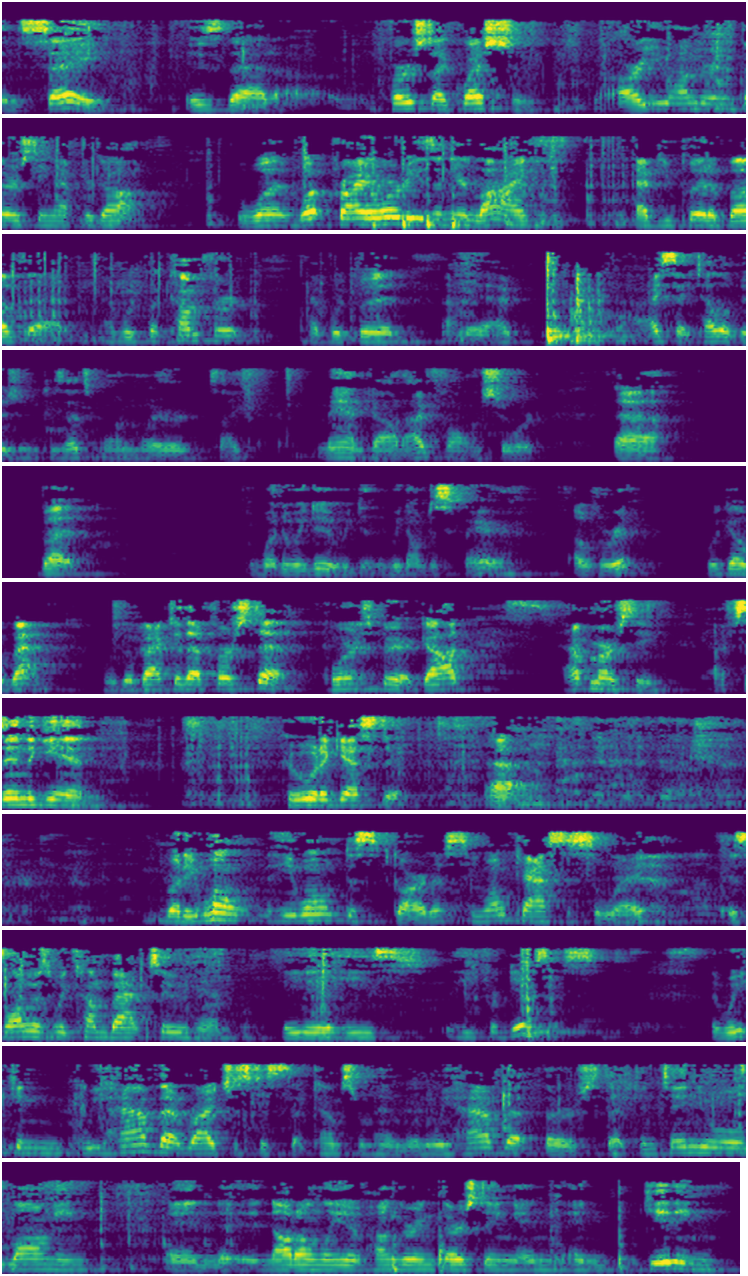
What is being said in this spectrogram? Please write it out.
and say is that uh, first I question: Are you hungry and thirsting after God? What what priorities in your life have you put above that? Have we put comfort? Have we put? I mean, I, I say television because that's one where it's like, man, God, I've fallen short. Uh, but what do we do? We do, we don't despair over it. We go back. We go back to that first step. Poor in Spirit. God, have mercy. I've sinned again. Who would have guessed it? Uh, but he won't. He won't discard us. He won't cast us away. As long as we come back to him, he he's he forgives us. We can we have that righteousness that comes from him when we have that thirst, that continual longing, and not only of hungering, thirsting, and and getting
